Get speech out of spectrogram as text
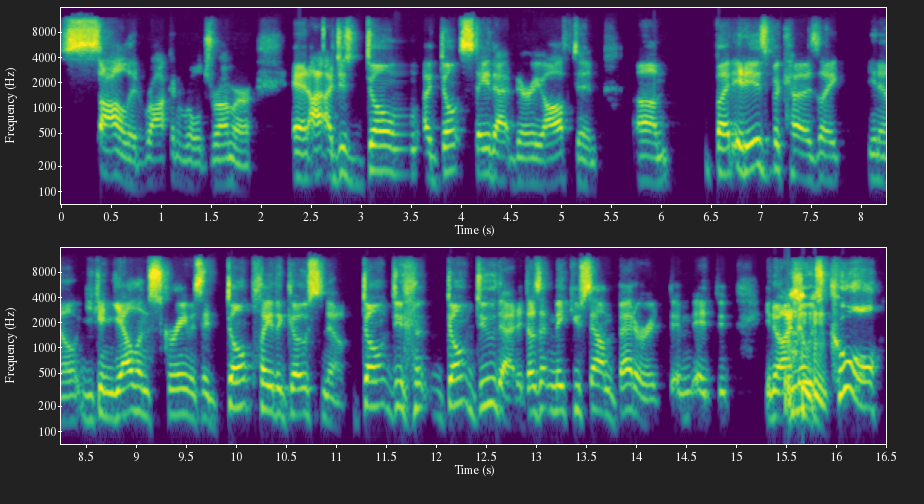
solid rock and roll drummer, and I, I just don't I don't say that very often. Um, but it is because like you know you can yell and scream and say don't play the ghost note. Don't do don't do that. It doesn't make you sound better. It, it, it, you know i know it's cool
